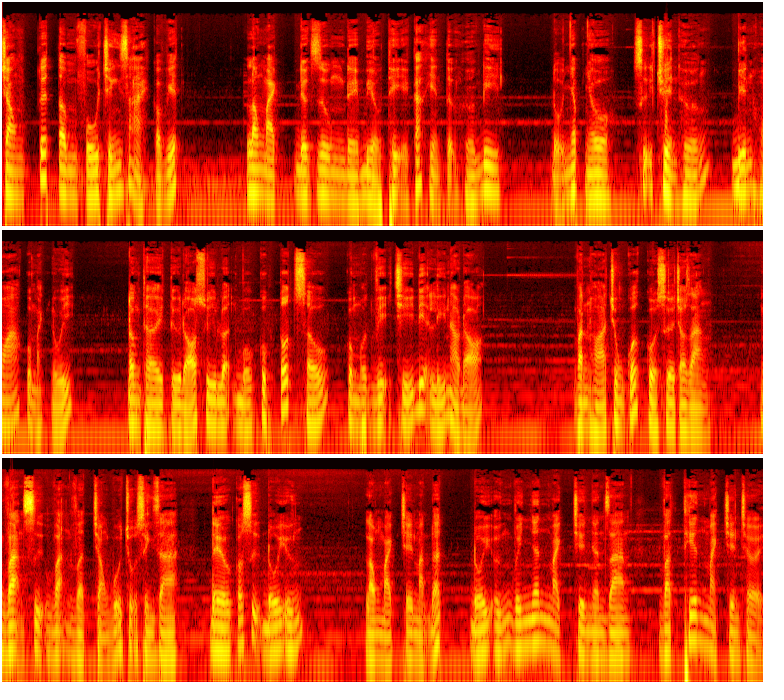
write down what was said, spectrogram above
Trong Tuyết Tâm Phú Chính Giải có viết Long mạch được dùng để biểu thị các hiện tượng hướng đi, độ nhấp nhô, sự chuyển hướng, biến hóa của mạch núi, đồng thời từ đó suy luận bố cục tốt xấu của một vị trí địa lý nào đó. Văn hóa Trung Quốc cổ xưa cho rằng vạn sự vạn vật trong vũ trụ sinh ra đều có sự đối ứng. Long mạch trên mặt đất đối ứng với nhân mạch trên nhân gian và thiên mạch trên trời.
